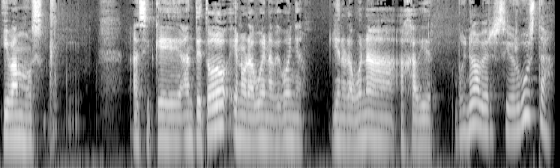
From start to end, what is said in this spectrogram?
y vamos. Así que, ante todo, enhorabuena, Begoña. Y enhorabuena a, a Javier. Bueno, a ver si os gusta.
